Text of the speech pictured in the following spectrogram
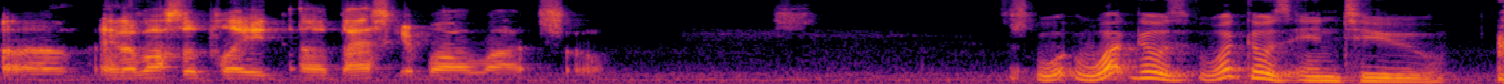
uh, and I've also played uh, basketball a lot. So, what goes what goes into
